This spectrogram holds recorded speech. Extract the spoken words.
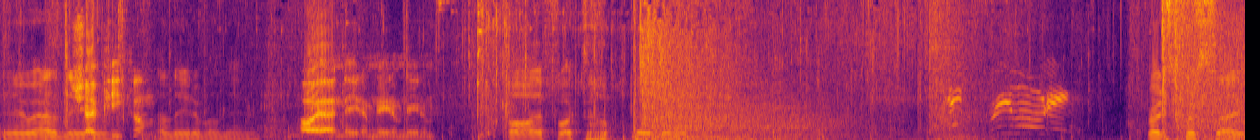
Anyway, I'll nade Should I him. peek him? I'll nade him. I'll nade him. Oh yeah, need him, need him, need him. Oh, I fucked up. No, no. Bro, just push a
